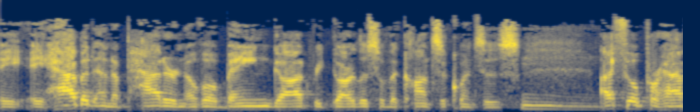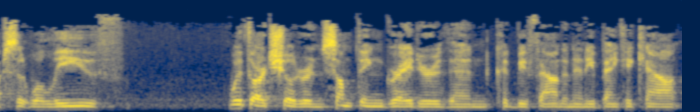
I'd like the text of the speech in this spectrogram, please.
a, a habit and a pattern of obeying God regardless of the consequences, mm. I feel perhaps it will leave with our children something greater than could be found in any bank account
